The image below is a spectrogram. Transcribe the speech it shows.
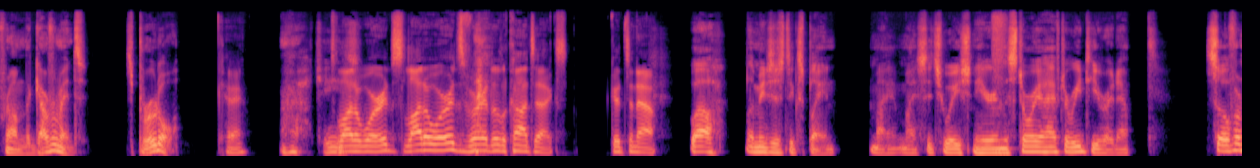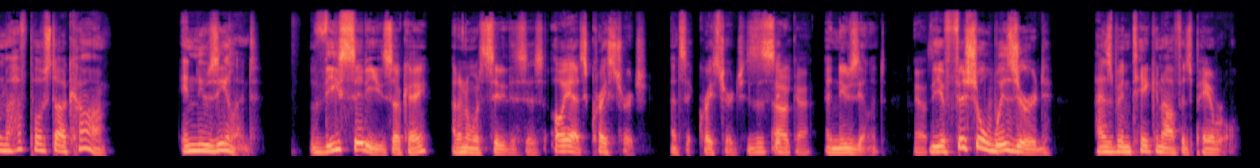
from the government. It's brutal. Okay. Ah, a lot of words. A lot of words. Very little context. Good to know. well, let me just explain my my situation here in the story I have to read to you right now. So from HuffPost.com in New Zealand, these cities, okay? I don't know what city this is. Oh yeah, it's Christchurch. That's it. Christchurch is the city Okay. in New Zealand. Yes. The official wizard has been taken off his payroll.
